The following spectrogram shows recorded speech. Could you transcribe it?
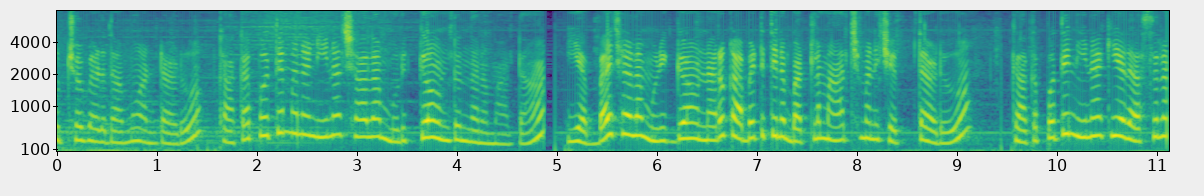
కూర్చోబెడదాము అంటాడు. కాకపోతే మన నీనా చాలా మురిగ్గా ఉంటుందన్నమాట. ఈ అబ్బాయి చాలా మురిగ్గా ఉన్నారు కాబట్టి తిన బట్టలు మార్చమని చెప్తాడు. కాకపోతే నీనాకి అది అస్సలు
